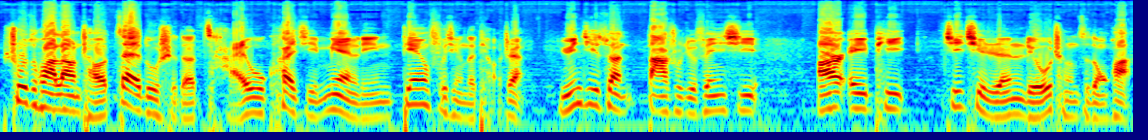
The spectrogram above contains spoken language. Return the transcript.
数字化浪潮再度使得财务会计面临颠覆性的挑战。云计算、大数据分析、RAP、机器人流程自动化、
